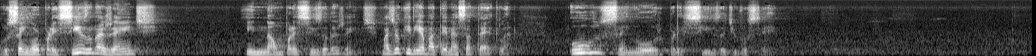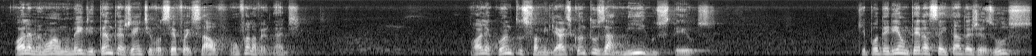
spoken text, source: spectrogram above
o Senhor precisa da gente e não precisa da gente. Mas eu queria bater nessa tecla. O Senhor precisa de você. Olha, meu irmão, no meio de tanta gente você foi salvo, vamos falar a verdade. Olha quantos familiares, quantos amigos teus que poderiam ter aceitado a Jesus.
